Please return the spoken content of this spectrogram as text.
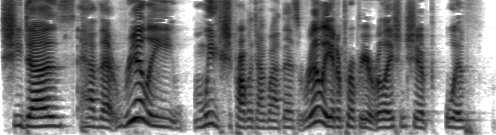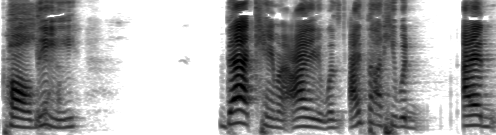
She does have that really we should probably talk about this really inappropriate relationship with Paul Yeah. D. That came out I was I thought he would I had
